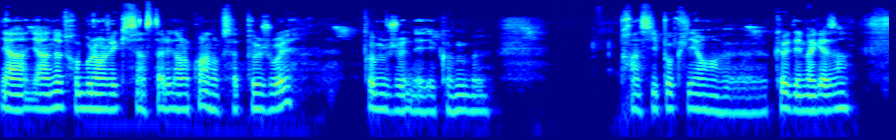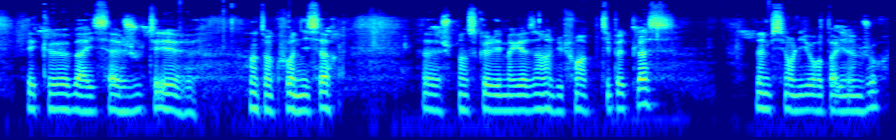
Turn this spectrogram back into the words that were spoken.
Il y, a, un autre boulanger qui s'est installé dans le coin, donc ça peut jouer. Comme je n'ai comme euh, principaux clients euh, que des magasins et que bah, il s'est ajouté en tant que fournisseur, je pense que les magasins lui font un petit peu de place, même si on livre pas les mêmes jours.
